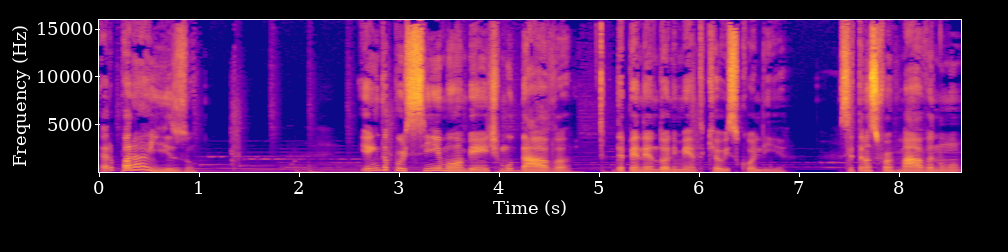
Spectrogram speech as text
Era o paraíso. E ainda por cima o ambiente mudava dependendo do alimento que eu escolhia. Se transformava num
